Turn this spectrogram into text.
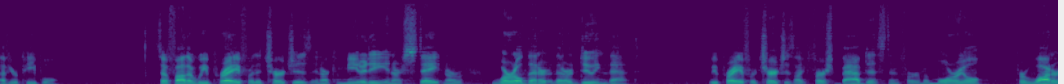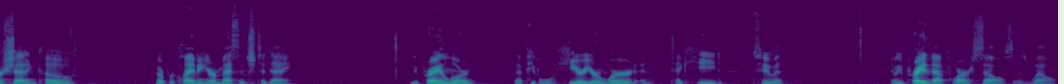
of your people. So, Father, we pray for the churches in our community, in our state, in our world that are, that are doing that. We pray for churches like First Baptist and for Memorial, for Watershed and Cove, who are proclaiming your message today. We pray, Lord, that people will hear your word and take heed to it. And we pray that for ourselves as well.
